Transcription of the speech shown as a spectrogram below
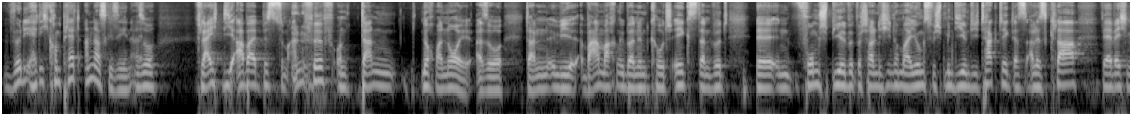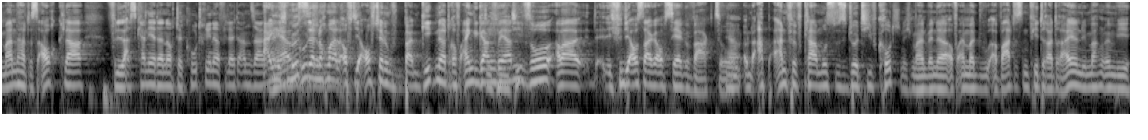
würde, hätte ich komplett anders gesehen. Also, vielleicht die Arbeit bis zum Anpfiff und dann nochmal neu. Also dann irgendwie warm machen übernimmt Coach X, dann wird äh, in, vorm Spiel wird wahrscheinlich nochmal, Jungs, wir spielen die und die Taktik, das ist alles klar. Wer welchen Mann hat, ist auch klar. Vielleicht, das kann ja dann auch der Co-Trainer vielleicht ansagen. eigentlich Ja, müsste gut, dann nochmal auf die Aufstellung beim Gegner drauf eingegangen Definitiv. werden, so, aber ich finde die Aussage auch sehr gewagt. So. Ja. Und, und ab Anpfiff, klar, musst du situativ coachen. Ich meine, wenn da auf einmal du erwartest ein 4-3-3 und die machen irgendwie,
